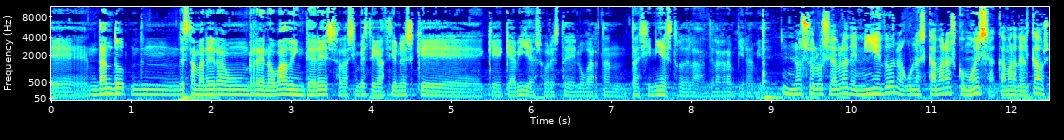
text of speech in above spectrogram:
eh, dando de esta manera un renovado interés a las investigaciones que, que, que, había sobre este lugar tan, tan siniestro de la, de la Gran Pirámide. No solo se habla de miedo en algunas cámaras como esa, Cámara del Caos,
